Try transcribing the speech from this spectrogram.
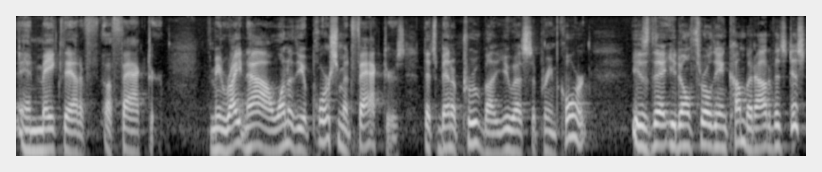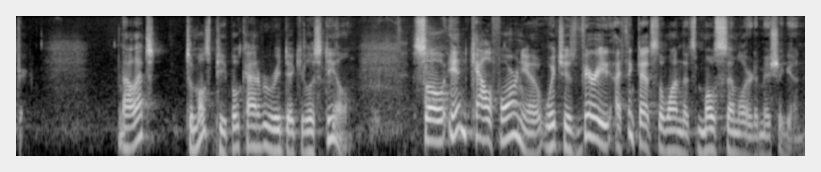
and make that a, a factor. I mean, right now, one of the apportionment factors that's been approved by the U.S. Supreme Court is that you don't throw the incumbent out of his district. Now, that's, to most people, kind of a ridiculous deal. So in California, which is very, I think that's the one that's most similar to Michigan,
